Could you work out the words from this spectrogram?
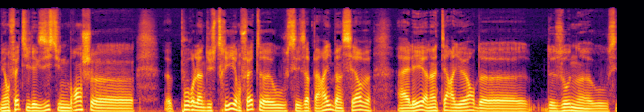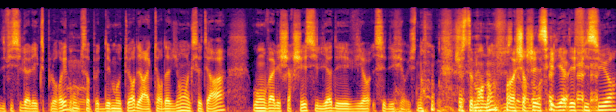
Mais en fait, il existe une branche euh, pour l'industrie, en fait, où ces appareils ben, servent à aller à l'intérieur de, de, zones où c'est difficile à aller explorer. Donc, mmh. ça peut être des moteurs, des réacteurs d'avion, etc. Où on va aller chercher s'il y a des virus. C'est des virus, non. Justement, non. on va chercher s'il y a des fissures,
